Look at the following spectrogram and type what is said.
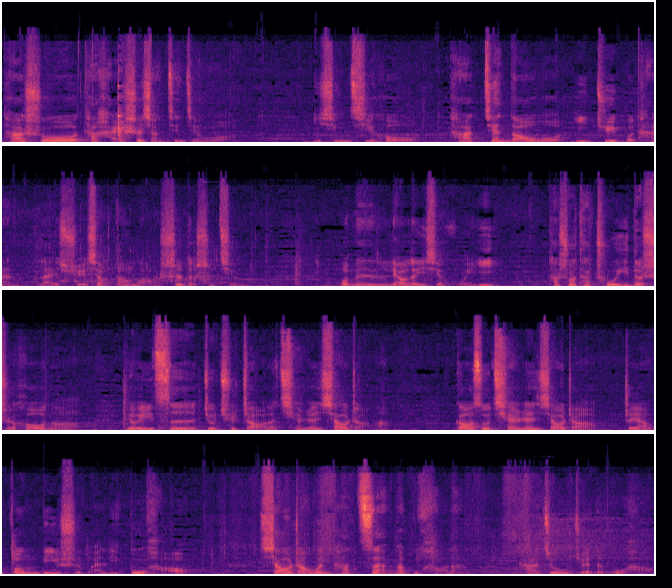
他说他还是想见见我。一星期后。”他见到我一句不谈来学校当老师的事情，我们聊了一些回忆。他说他初一的时候呢，有一次就去找了前任校长了，告诉前任校长这样封闭式管理不好。校长问他怎么不好了，他就觉得不好，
